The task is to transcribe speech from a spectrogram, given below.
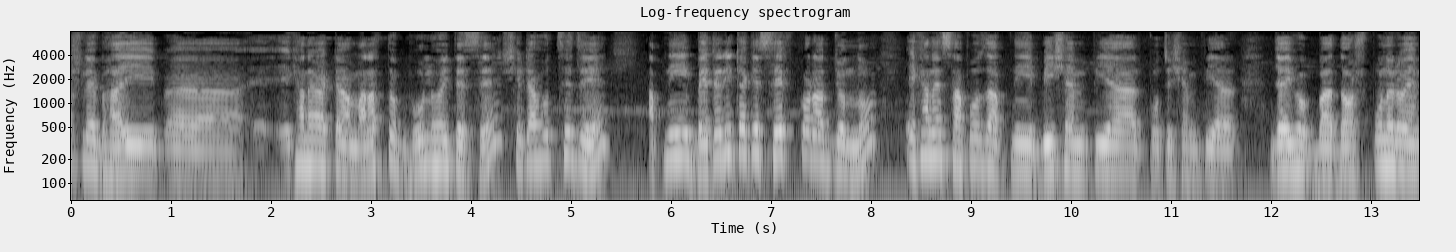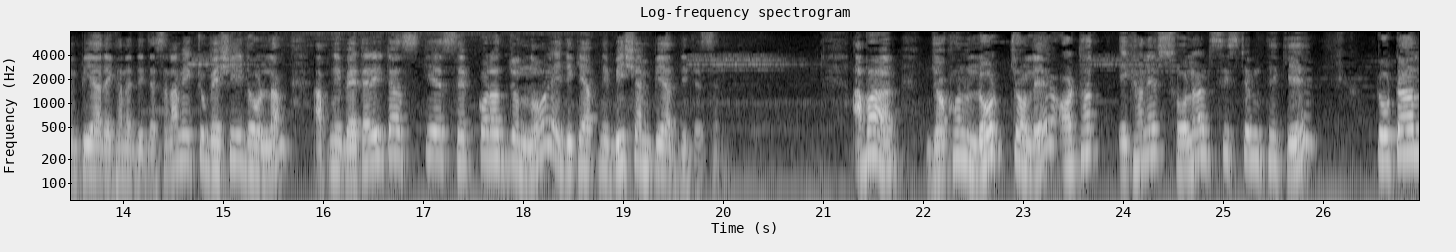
আসলে ভাই এখানেও একটা মারাত্মক ভুল হইতেছে, সেটা হচ্ছে যে আপনি ব্যাটারিটাকে সেভ করার জন্য এখানে সাপোজ আপনি বিশ অ্যাম্পিয়ার, পঁচিশ অ্যাম্পিয়ার, যাই হোক বা দশ, পনেরো অ্যাম্পিয়ার এখানে দিতেছেন। আমি একটু বেশিই ধরলাম। আপনি ব্যাটারিটাকে সেভ করার জন্য এদিকে আপনি বিশ অ্যাম্পিয়ার দিতেছেন। আবার যখন লোড চলে, অর্থাৎ এখানে সোলার সিস্টেম থেকে টোটাল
